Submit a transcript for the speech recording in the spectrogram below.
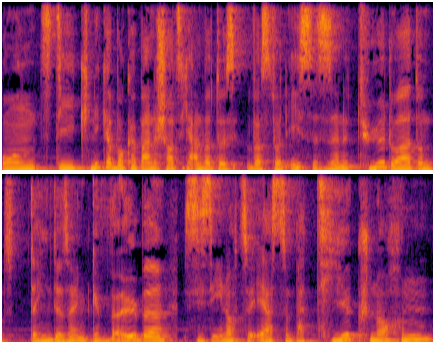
und die Knickerbocker Bande schaut sich an, was dort ist. Es ist eine Tür dort und dahinter ist ein Gewölbe. Sie sehen auch zuerst so ein paar Tierknochen.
